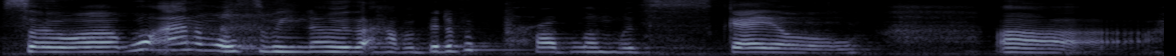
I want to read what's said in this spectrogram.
So uh, what animals do we know that have a bit of a problem with scale? Uh,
